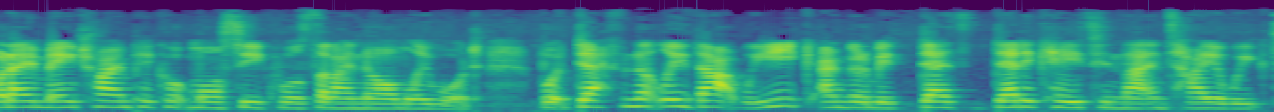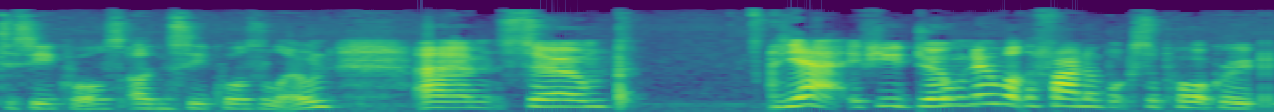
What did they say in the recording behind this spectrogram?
but I may try and pick up more sequels than I normally would. But definitely that week, I'm going to be de dedicating that entire week to sequels, on sequels alone. Um, so yeah, if you don't know what the Final Book Support Group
